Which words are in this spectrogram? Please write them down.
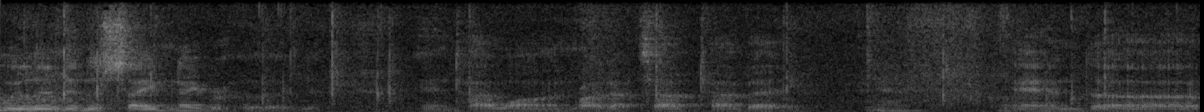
We lived in the same neighborhood in Taiwan, right outside Taipei. And uh,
